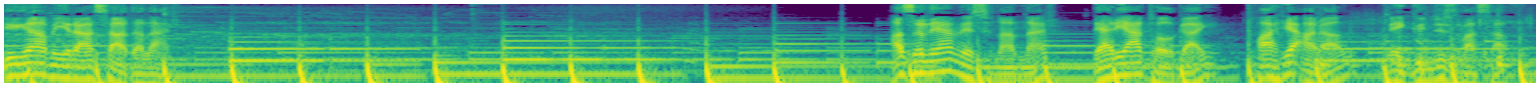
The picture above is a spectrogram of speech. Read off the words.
Dünya Mirası Adalar Hazırlayan ve sunanlar Derya Tolgay, Fahri Aral ve Gündüz Vasaf.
